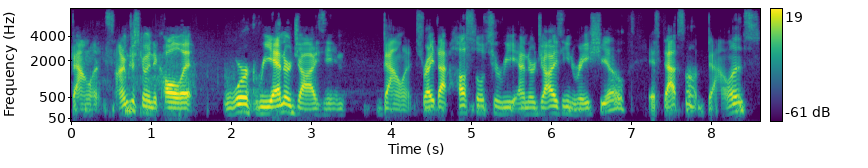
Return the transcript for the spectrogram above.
balance. I'm just going to call it work re-energizing balance, right? That hustle to re energizing ratio, if that's not balanced,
